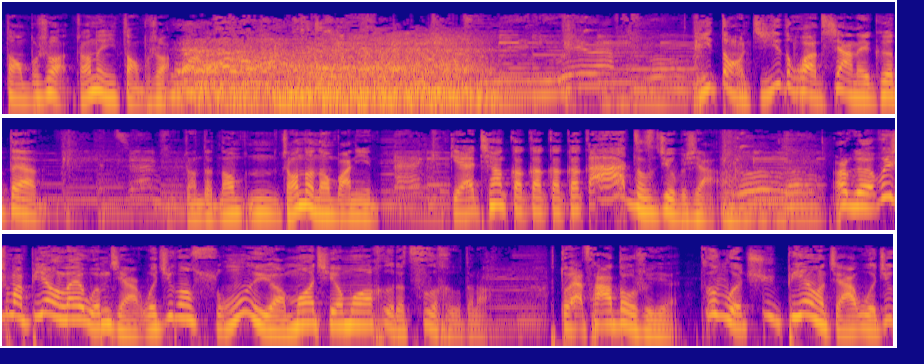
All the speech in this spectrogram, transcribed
挡不上，真的你挡不上。你挡鸡的话，下那颗蛋。真的能，嗯，真的能把你感情嘎嘎嘎嘎嘎，都是救不下。二哥，为什么别人来我们家，我就跟孙子一样忙前忙后的伺候的了，端茶倒水的。这我去别人家，我就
